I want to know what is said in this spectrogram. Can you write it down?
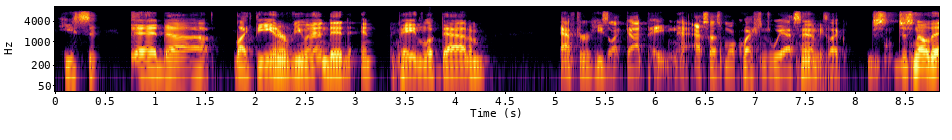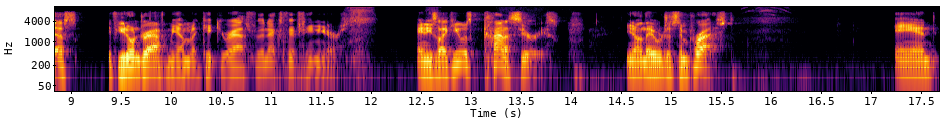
He said, uh, like the interview ended, and Peyton looked at him. After he's like, God, Peyton asked us more questions. We asked him. He's like, just just know this: if you don't draft me, I'm to kick your ass for the next 15 years. And he's like, he was kind of serious, you know, and they were just impressed. And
